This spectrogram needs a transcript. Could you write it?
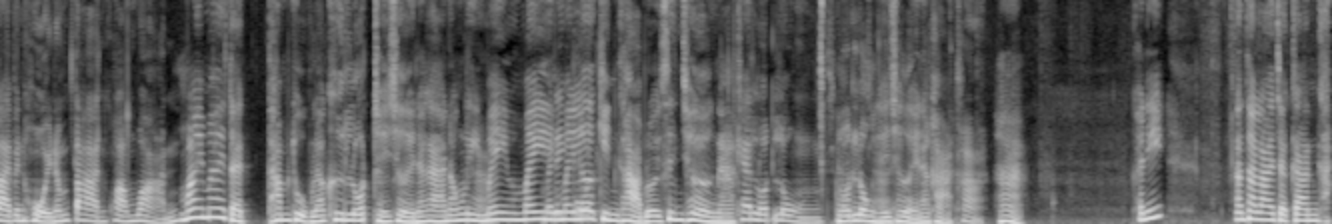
กลายเป็นโหยน้ำตาลความหวาน ไม่ไม่แต่ ทำถูกแล้วคือลดเฉยๆนะคะ น้องลีค่ะไม่ไม่ไม่ได้ไม่งดเลิกกินขาบโดยสิ้นเชิงนะ แค่ลดลงใช่ลดลงใช่เฉยๆนะคะ ค่ะฮะคราวนี้อันตรายจากการข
